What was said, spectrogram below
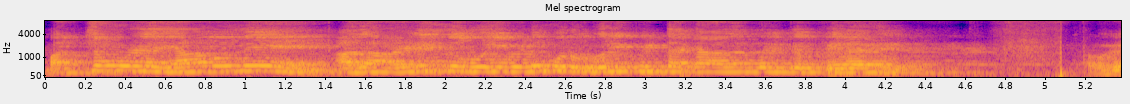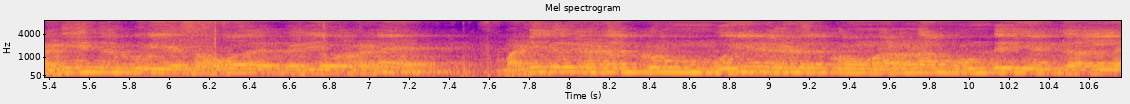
மற்றும் உள்ள யாவுமே அது அழிந்து போய்விடும் ஒரு குறிப்பிட்ட காலத்திற்கு பிறகு. கணியத்திற்குரிய சகோதர பெரியோர்களே மனிதர்களுக்கும் உயிர்களுக்கும் மரணம் உண்டு என்றல்ல.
